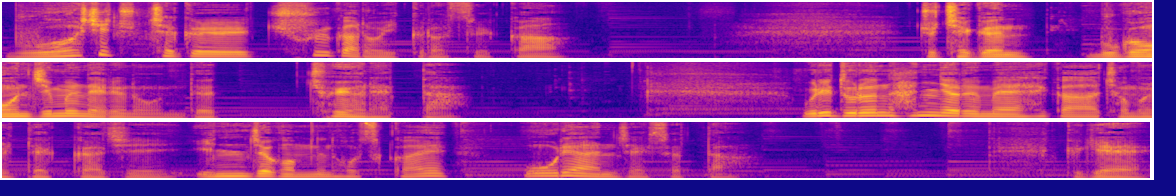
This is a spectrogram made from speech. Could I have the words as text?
무엇이 주책을 출가로 이끌었을까? 주책은 무거운 짐을 내려놓은 듯 초연했다. 우리 둘은 한여름에 해가 저물 때까지 인적 없는 호숫가에 오래 앉아 있었다. 그게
